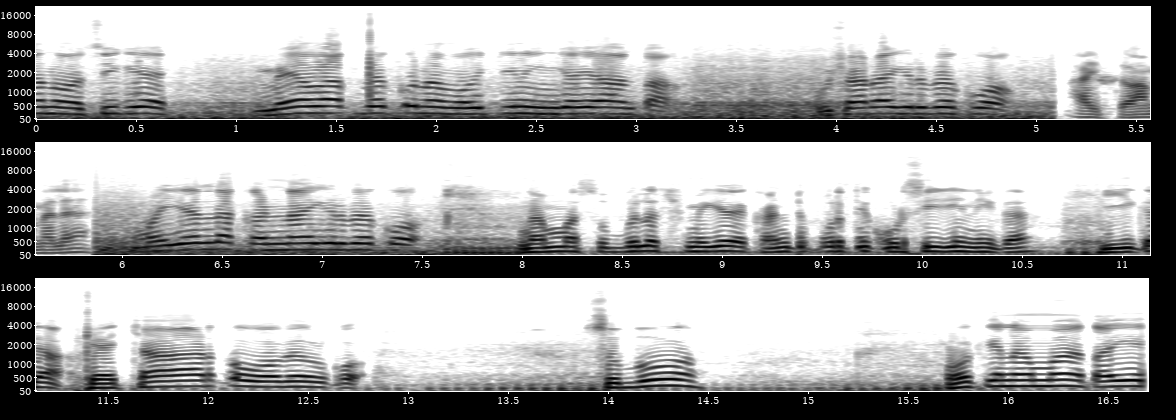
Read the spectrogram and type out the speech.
ನಾನು ಹಸಿಗೆ ಮೇವ್ ಹಾಕ್ಬೇಕು ನಾನು ಹೋಯ್ತೀನಿ ಹಿಂಗಯ್ಯ ಅಂತ. ಹುಷಾರಾಗಿರ್ಬೇಕು. ಆಯ್ತು ಆಮೇಲೆ? ಮೈಯೆಲ್ಲ ಕಣ್ಣಾಗಿರ್ಬೇಕು. ನಮ್ಮ ಸುಬ್ಬುಲಕ್ಷ್ಮಿಗೆ ಕಂಠ ಪೂರ್ತಿ ಕುಡ್ಸಿದ್ದೀನಿ ಈಗ ಈಗ ಕೆಚಾಡ್ಕೊ ಹೋಗ್ಬೇಕು. ಸುಬ್ಬು ಓಕೆನಮ್ಮ ತಾಯಿ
